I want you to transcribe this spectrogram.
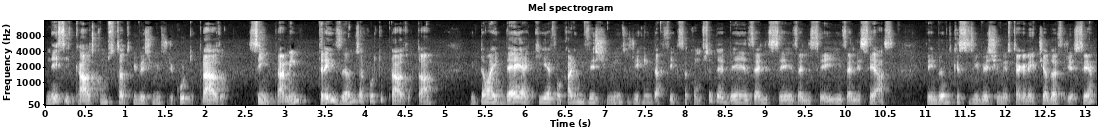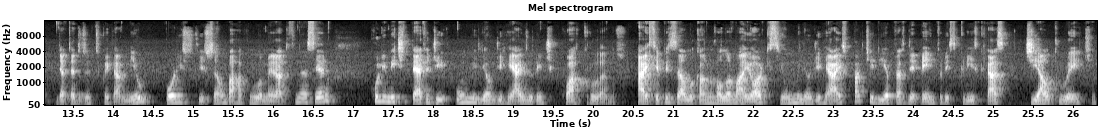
Nesse caso, como se trata de investimentos de curto prazo, sim, para mim, 3 anos é curto prazo, tá? Então a ideia aqui é focar em investimentos de renda fixa como CDBs, LCs, LCIs, LCAs Lembrando que esses investimentos têm a garantia do FGC de até 250 mil por instituição barra conglomerado financeiro, com limite teto de 1 milhão de reais durante 4 anos. Ah, e se precisar alocar um valor maior que esse 1 milhão de reais, partiria para as debêntures CRIs CRAS de alto rating.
